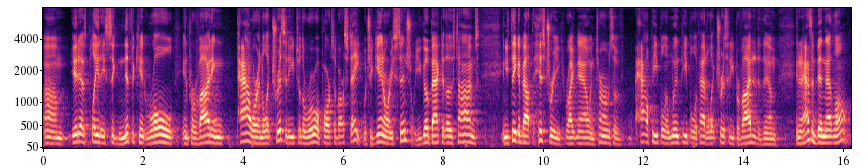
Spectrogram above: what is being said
Um, it has played a significant role in providing power and electricity to the rural parts of our state, which again are essential. You go back to those times, and you think about the history right now in terms of how people and when people have had electricity provided to them, and it hasn't been that long.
